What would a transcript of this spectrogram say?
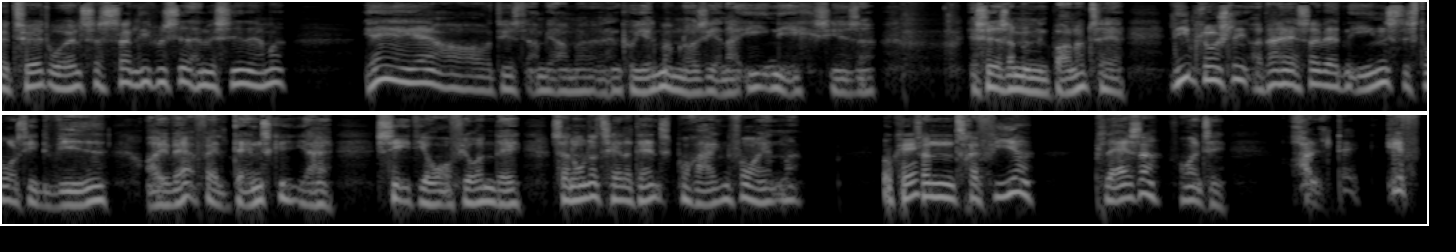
med Third World, så, så lige pludselig sidder han ved siden af mig. Ja, ja, ja, og det, jamen, jamen, han kunne hjælpe mig med noget, siger. Nej, egentlig ikke, siger jeg så. Jeg sidder så med min båndoptager. Lige pludselig, og der har jeg så været den eneste stort set hvide, og i hvert fald danske, jeg har set i over 14 dage, så er nogen, der taler dansk på rækken foran mig. Okay. Sådan 3-4 pladser foran til. Hold da kæft.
